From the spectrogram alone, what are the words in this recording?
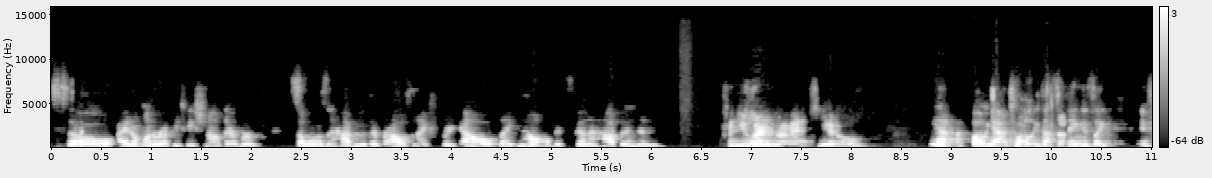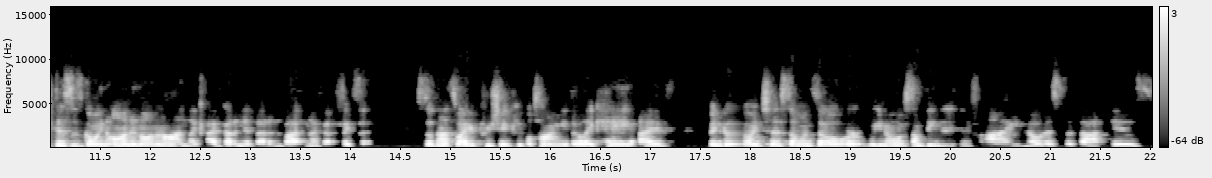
So I don't want a reputation out there where someone wasn't happy with their brows and I freak out. Like, no, it's going to happen, and and you learn from it too. Yeah. Oh yeah, totally. That's the thing. It's like if this is going on and on and on, like I've got to nip that in the butt and I've got to fix it. So that's why I appreciate people telling me. They're like, hey, I've been going to so and so, or you know, something. If I notice that that is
